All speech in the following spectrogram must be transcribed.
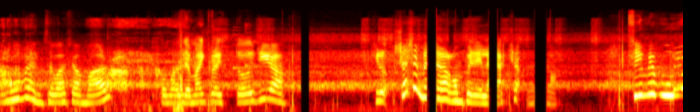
Ruben, se va a llamar, como el de Microhistoria. Quiero... ¿Ya se me va a romper el hacha? No. Se me murió,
